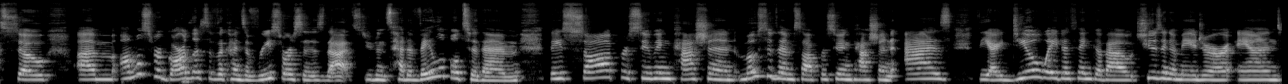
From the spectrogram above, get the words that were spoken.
So, um, almost regardless of the kinds of resources that students had available to them, they saw pursuing passion, most of them saw pursuing passion as the ideal way to think about choosing a major and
